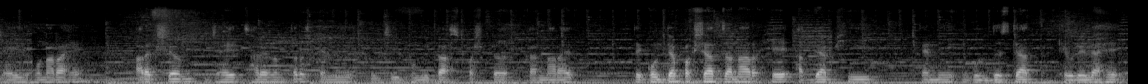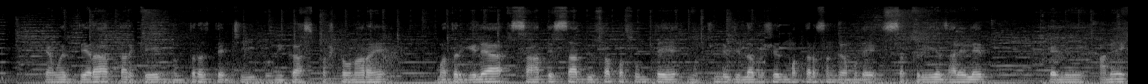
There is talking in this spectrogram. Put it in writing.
जाहीर होणार आहे. आरक्षण जाहीर झाल्यानंतरच त्यांनी त्यांची भूमिका स्पष्ट करणार आहेत. ते कोणत्या पक्षात जाणार हे अद्यापही त्यांनी गुलदस्त्यात ठेवलेले आहे. त्यामुळे तेरा तारखेनंतरच त्यांची भूमिका स्पष्ट होणार आहे. मात्र गेल्या सहा ते सात दिवसापासून ते मुचंडी जिल्हा परिषद मतदारसंघामध्ये सक्रिय झालेले आहेत. त्यांनी अनेक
